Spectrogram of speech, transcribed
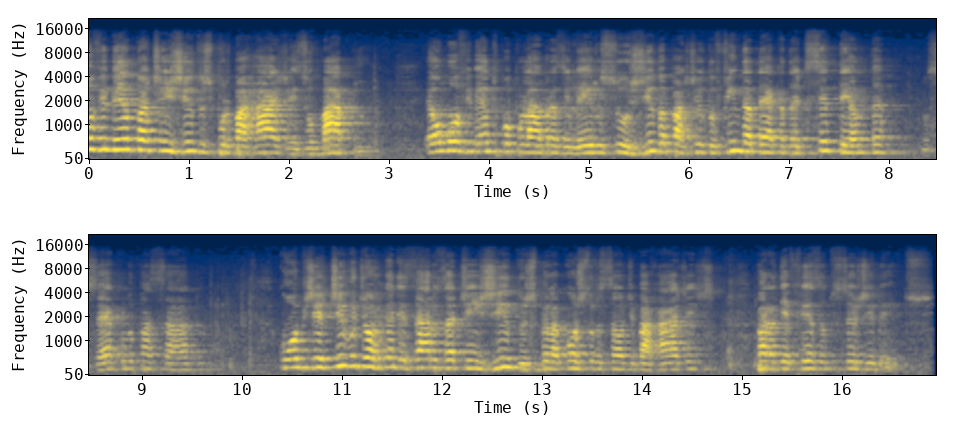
movimento Atingidos por Barragens, o MAP, é um movimento popular brasileiro surgido a partir do fim da década de 70, no século passado, com o objetivo de organizar os atingidos pela construção de barragens para a defesa dos seus direitos.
